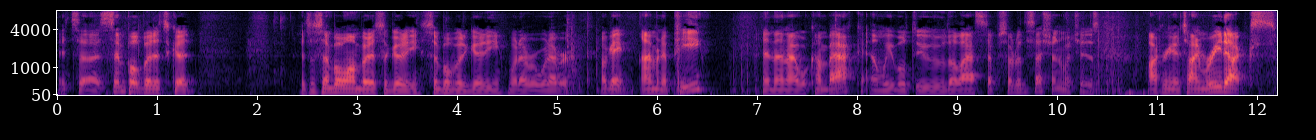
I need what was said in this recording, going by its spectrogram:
It's uh, simple, but it's good. It's a simple one, but it's a goodie. Simple, but a goodie. Whatever, whatever. Okay, I'm gonna pee, and then I will come back, and we will do the last episode of the session, which is Ocarina Time Redux.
